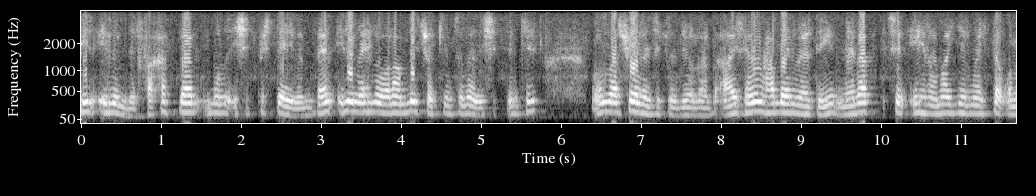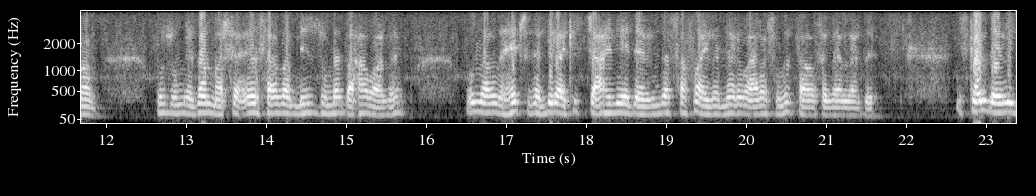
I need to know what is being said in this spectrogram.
bir ilimdir. Fakat ben bunu işitmiş değilim. Ben ilim ehli olan birçok kimseden işittim ki onlar şöyle zikrediyorlardı. Ayşe'nin haber verdiği menat için ihrama girmekte olan bu zümreden başka ensardan bir zümre daha vardı. Bunların hepsi de bilakis cahiliye devrinde Safa ile Merve arasında tavaf ederlerdi. İslam devri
